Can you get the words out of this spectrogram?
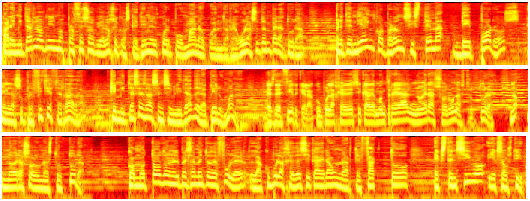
Para imitar los mismos procesos biológicos que tiene el cuerpo humano cuando regula su temperatura, pretendía incorporar un sistema de poros en la superficie cerrada que imitase la sensibilidad de la piel humana. Es decir, que la cúpula geodésica de Montreal no era solo una estructura. No, no era solo una estructura Como todo en el pensamiento de Fuller, la cúpula geodésica era un artefacto extensivo y exhaustivo,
